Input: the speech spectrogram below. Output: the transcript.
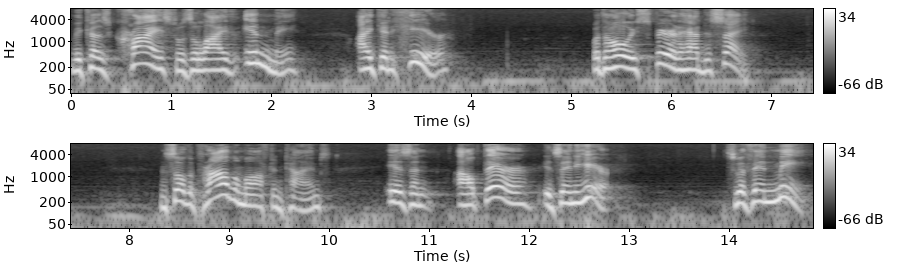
Because Christ was alive in me, I could hear what the Holy Spirit had to say. And so the problem oftentimes isn't out there, it's in here. It's within me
